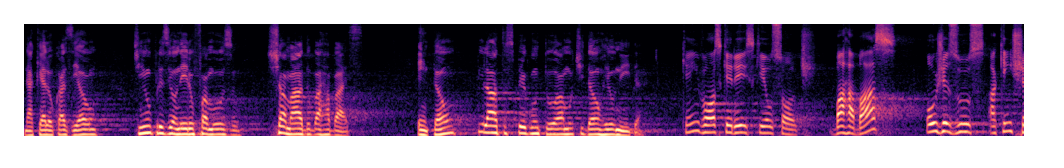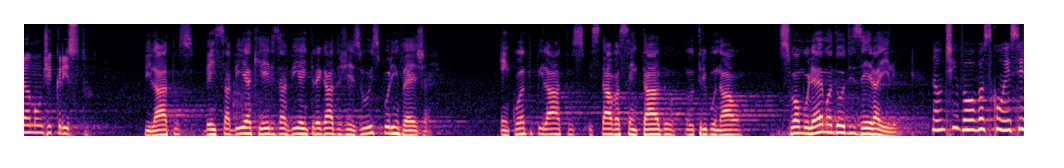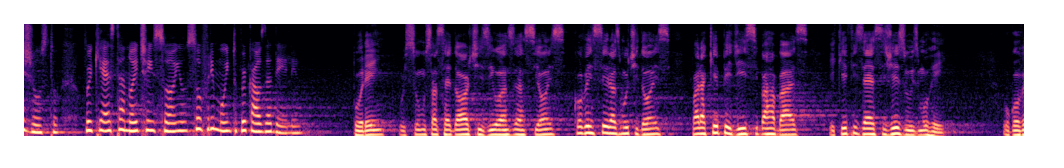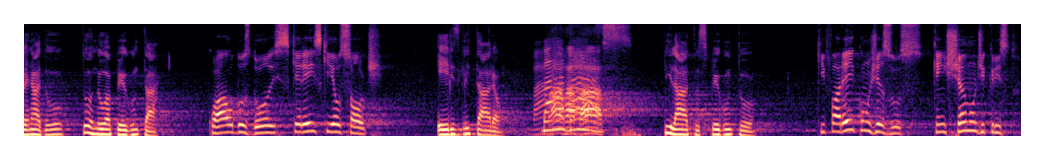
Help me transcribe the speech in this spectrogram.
Naquela ocasião, tinha um prisioneiro famoso chamado Barrabás. Então, Pilatos perguntou à multidão reunida: Quem vós quereis que eu solte? Barrabás ou Jesus, a quem chamam de Cristo? Pilatos bem sabia que eles haviam entregado Jesus por inveja. Enquanto Pilatos estava sentado no tribunal, sua mulher mandou dizer a ele: Não te envolvas com esse justo, porque esta noite em sonho sofri muito por causa dele. Porém, os sumos sacerdotes e os anciões convenceram as multidões para que pedisse Barrabás e que fizesse Jesus morrer. O governador tornou a perguntar: Qual dos dois quereis que eu solte? Eles gritaram: Barrabás. Pilatos perguntou: Que farei com Jesus, quem chamam de Cristo?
